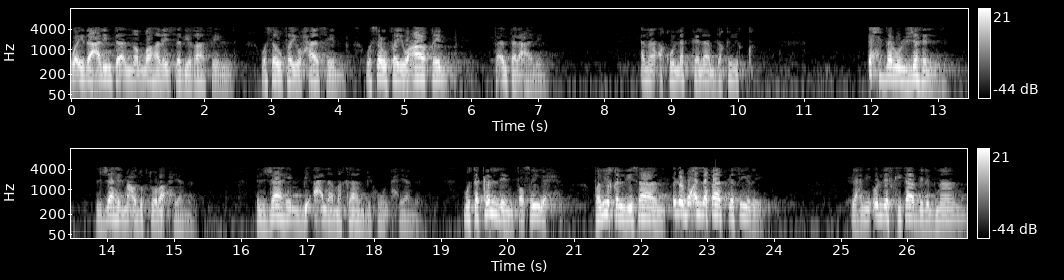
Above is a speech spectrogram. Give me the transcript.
وإذا علمت أن الله ليس بغافل وسوف يحاسب وسوف يعاقب فأنت العالم. أنا أقول لك كلام دقيق. احذروا الجهل. الجاهل معه دكتوراه أحيانا. الجاهل بأعلى مكان بيكون أحيانا. متكلم فصيح طليق اللسان له مؤلفات كثيرة. يعني ألف كتاب بلبنان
